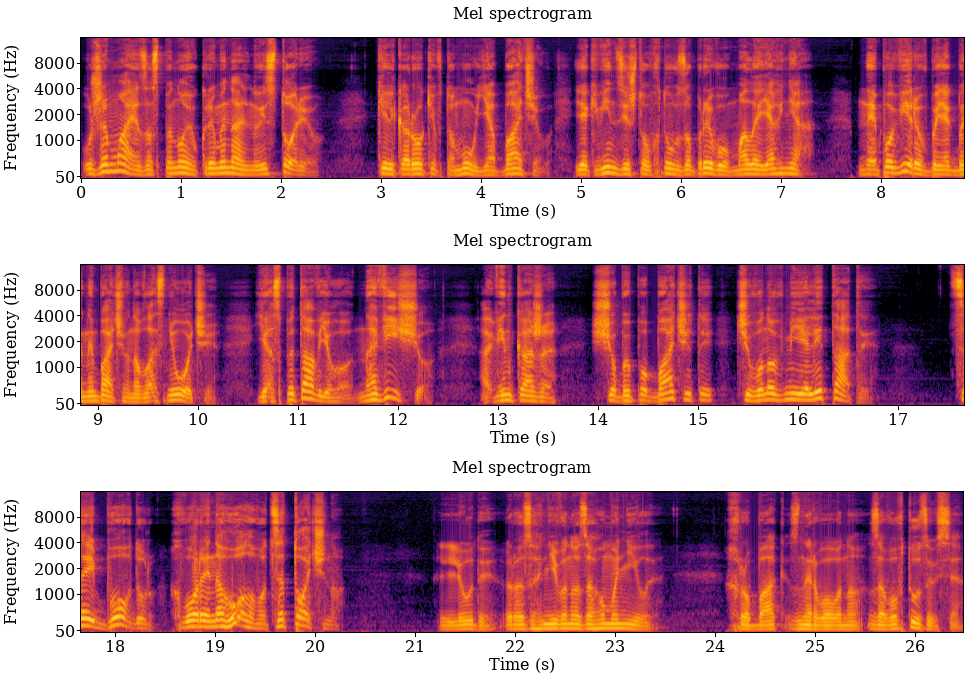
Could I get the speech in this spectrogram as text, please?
уже має за спиною кримінальну історію. Кілька років тому я бачив, як він зіштовхнув з обриву мале ягня. Не повірив би, якби не бачив на власні очі. Я спитав його, навіщо? А він каже, щоби побачити, чи воно вміє літати. Цей бовдур хворий на голову, це точно. Люди розгнівано загомоніли. Хробак знервовано завовтузився,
